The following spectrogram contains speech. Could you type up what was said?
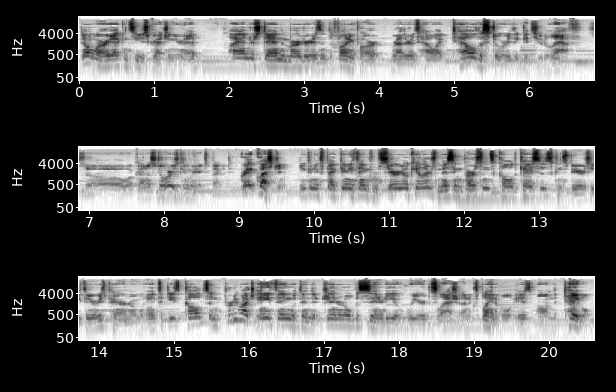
Don't worry, I can see you scratching your head. I understand the murder isn't the funny part, rather, it's how I tell the story that gets you to laugh. So, what kind of stories can we expect? Great question. You can expect anything from serial killers, missing persons, cold cases, conspiracy theories, paranormal entities, cults, and pretty much anything within the general vicinity of weird slash unexplainable is on the table.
